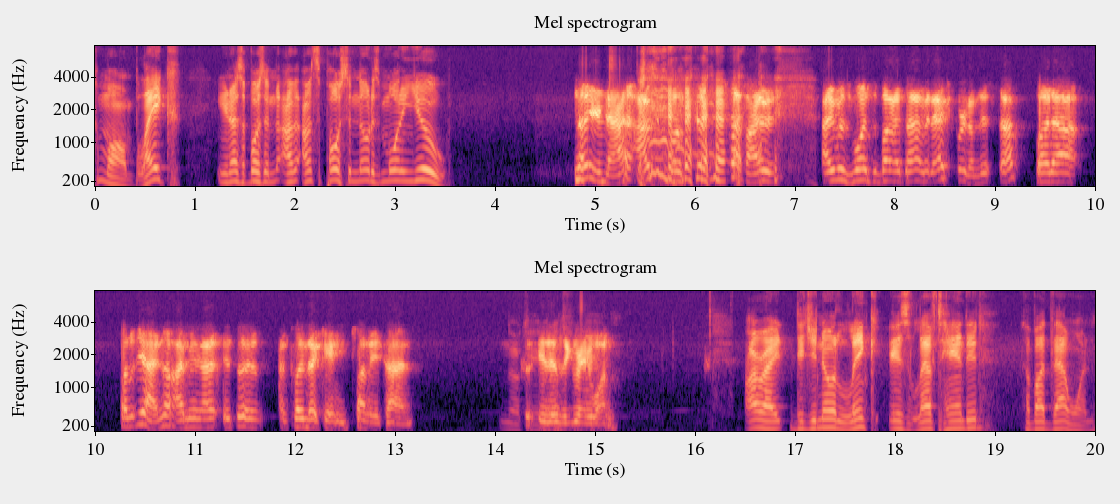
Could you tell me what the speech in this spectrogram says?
Come on, Blake. You're not supposed to. I'm, I'm supposed to know this more than you. No, you're not. I'm supposed to. I was, I was once upon a time an expert on this stuff, but uh, but yeah, no, I mean, I, it's a. I played that game plenty of times. It is a great one. All right. Did you know Link is left-handed? How about that one?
